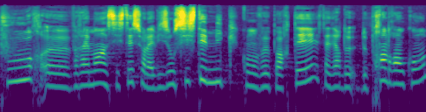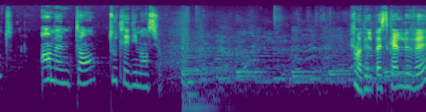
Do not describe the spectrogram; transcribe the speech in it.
pour euh, vraiment insister sur la vision systémique qu'on veut porter, c'est-à-dire de, prendre en compte en même temps toutes les dimensions. Je m'appelle Pascal Levet,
